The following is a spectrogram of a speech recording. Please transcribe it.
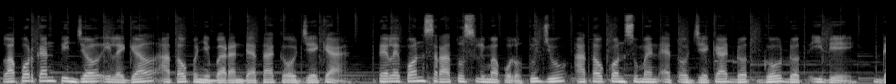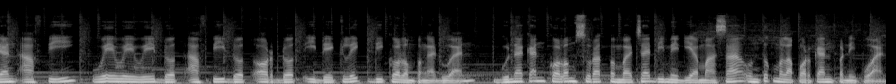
laporkan pinjol ilegal atau penyebaran data ke OJK telepon 157 atau konsumen@ojk.go.id dan AFPI www.afpi.or.id klik di kolom pengaduan. Gunakan kolom surat pembaca di media massa untuk melaporkan penipuan.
